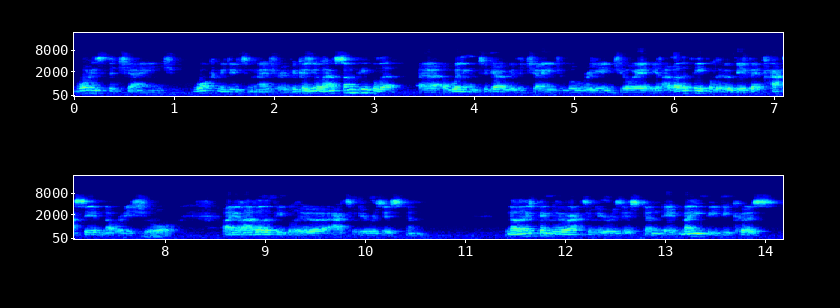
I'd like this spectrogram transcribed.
what is the change? What can we do to measure it? Because you'll have some people that uh, are willing to go with the change and will really enjoy it. You'll have other people who will be a bit passive, not really sure. And you'll have other people who are actively resistant. Now, those people who are actively resistant, it may be because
